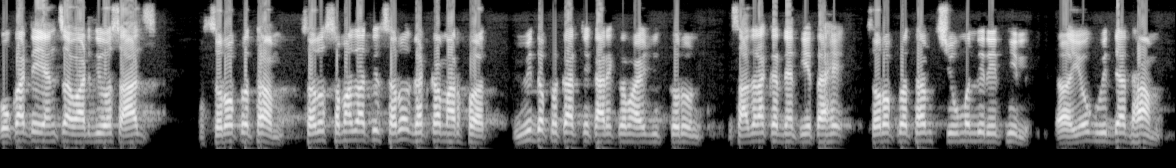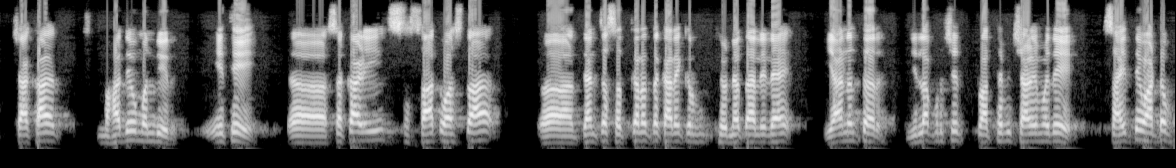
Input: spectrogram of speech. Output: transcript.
कोकाटे यांचा वाढदिवस आज सर्वप्रथम सर्व समाजातील सर्व घटकामार्फत विविध प्रकारचे कार्यक्रम आयोजित करून साजरा करण्यात येत आहे. सर्वप्रथम शिवमंदिर येथील योग विद्याधाम शाखा महादेव मंदिर येथे सकाळी स- सात वाजता त्यांचा सत्काराचा कार्यक्रम ठेवण्यात आलेला आहे. यानंतर जिल्हा परिषद प्राथमिक शाळेमध्ये साहित्य वाटप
